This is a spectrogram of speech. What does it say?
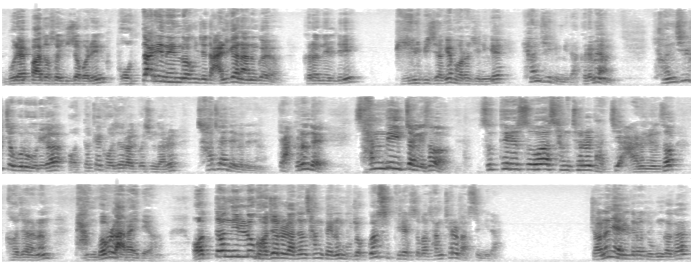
물에 빠져서 잊어버린 보따리 내놓고 이제 난리가 나는 거예요. 그런 일들이 비일비재하게 벌어지는 게 현실입니다. 그러면 현실적으로 우리가 어떻게 거절할 것인가를 찾아야 되거든요. 자, 그런데 상대 입장에서 스트레스와 상처를 받지 않으면서 거절하는 방법을 알아야 돼요. 어떤 일로 거절을 하든 상대는 무조건 스트레스와 상처를 받습니다. 저는 예를 들어 누군가가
